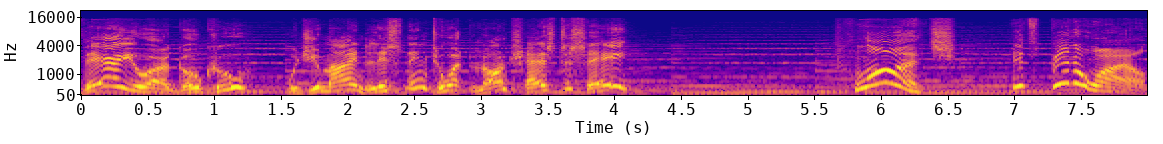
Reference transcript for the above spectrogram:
There you are, Goku. Would you mind listening to what Launch has to say? Launch! It's been a while.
